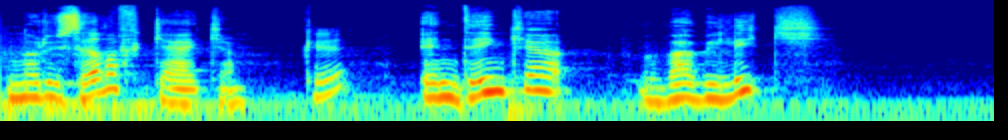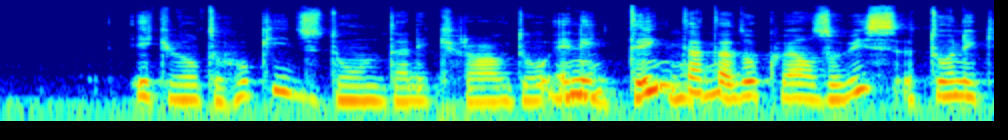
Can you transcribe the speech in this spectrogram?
naar jezelf kijken. Oké. En denken, wat wil ik? Ik wil toch ook iets doen dat ik graag doe. En ik denk dat dat ook wel zo is. Toen ik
